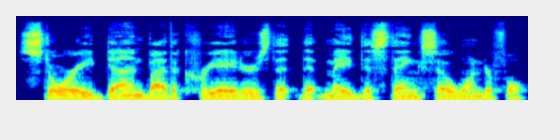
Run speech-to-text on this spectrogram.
story done by the creators that, that made this thing so wonderful.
